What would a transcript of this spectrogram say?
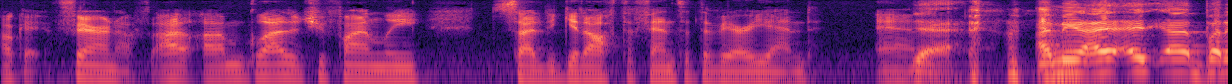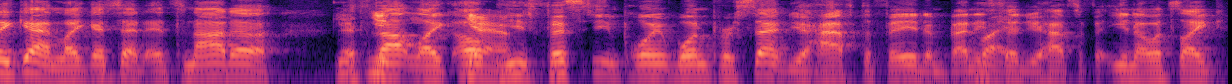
Okay, fair enough. I, am glad that you finally decided to get off the fence at the very end. And yeah, I mean, I, I, but again, like I said, it's not a, it's you, not like oh yeah, he's 15.1 percent. You have to fade him. Benny right. said you have to. You know, it's like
